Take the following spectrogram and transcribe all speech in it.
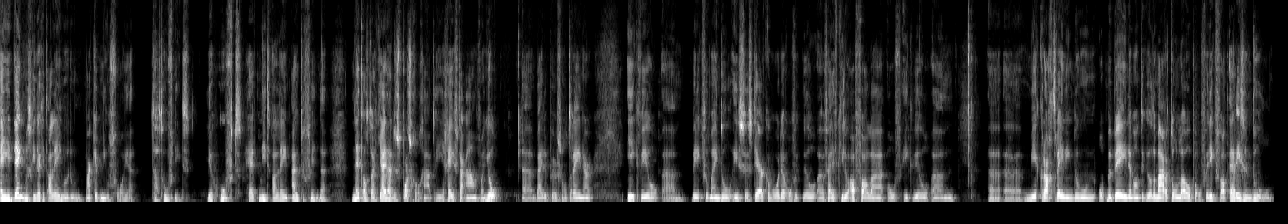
En je denkt misschien dat je het alleen moet doen, maar ik heb nieuws voor je. Dat hoeft niet. Je hoeft het niet alleen uit te vinden. Net als dat jij naar de sportschool gaat en je geeft daar aan van, joh, uh, bij de personal trainer, ik wil, um, weet ik veel, mijn doel is uh, sterker worden, of ik wil uh, 5 kilo afvallen, of ik wil um, meer krachttraining doen op mijn benen, want ik wil de marathon lopen, of weet ik wat. Er is een doel.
